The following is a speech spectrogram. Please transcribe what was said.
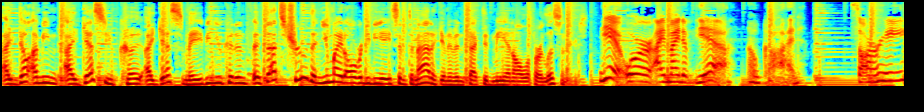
I don't. I mean, I guess you could. I guess maybe you could. Inf- if that's true, then you might already be asymptomatic and have infected me and all of our listeners. Yeah, or I might have. Yeah. Oh God. Sorry.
